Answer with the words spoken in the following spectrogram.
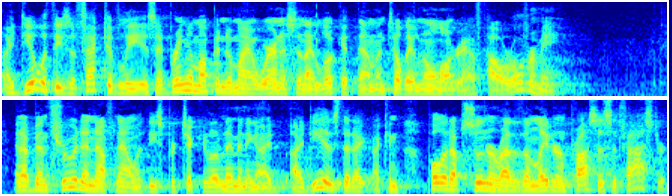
I deal with these effectively is I bring them up into my awareness and I look at them until they no longer have power over me. And I've been through it enough now with these particular limiting ideas that I, I, can pull it up sooner rather than later and process it faster.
